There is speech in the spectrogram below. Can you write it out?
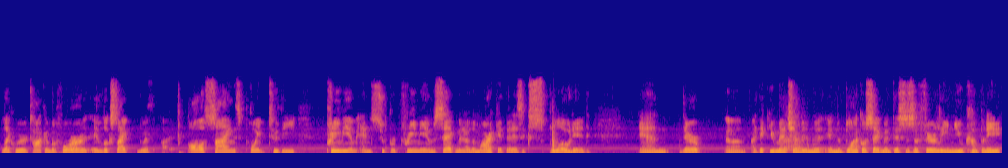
like we were talking before, it looks like with all signs point to the premium and super premium segment of the market that has exploded, and they're. Um, I think you mentioned in the in the Blanco segment, this is a fairly new company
